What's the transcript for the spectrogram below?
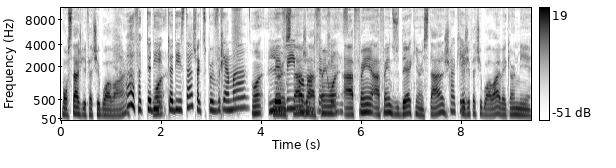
Mon stage, je l'ai fait chez Boisvert. Ah, fait que tu as, Ouais. des, des stages, fait que tu peux vraiment... Ouais, Le vivre stage en à la, fin, à, la fin, à la fin du deck, il y a un stage que j'ai fait chez Boisvert avec un de mes,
